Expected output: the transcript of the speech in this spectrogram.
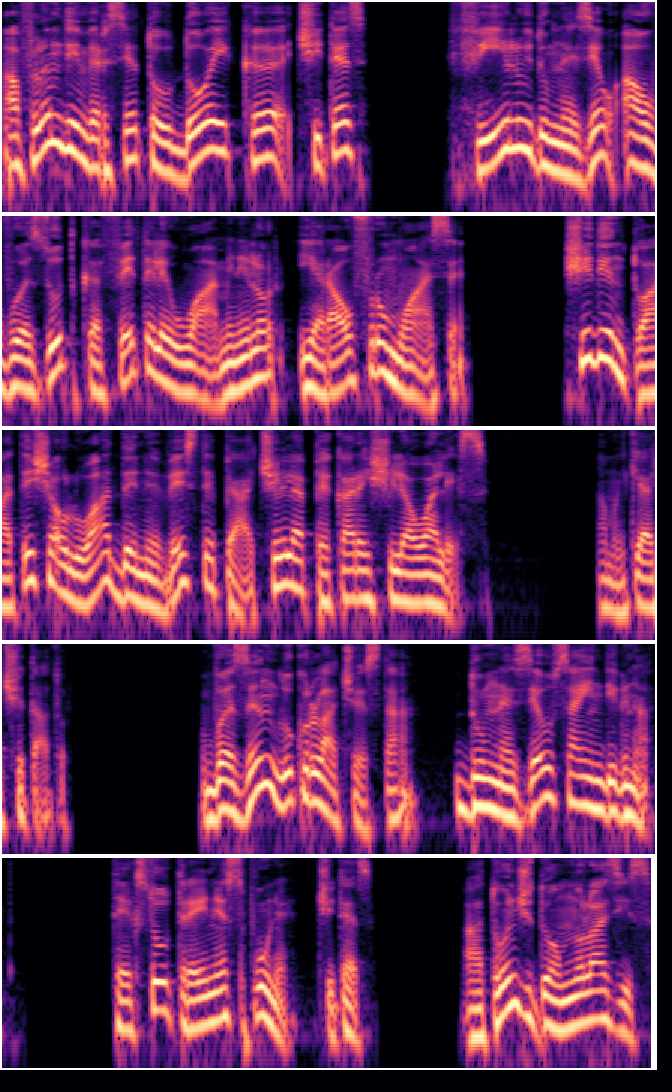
aflăm din versetul 2 că, citez, Fiii lui Dumnezeu au văzut că fetele oamenilor erau frumoase și din toate și-au luat de neveste pe acelea pe care și le-au ales. Am încheiat citatul. Văzând lucrul acesta, Dumnezeu s-a indignat. Textul 3 ne spune, citez, Atunci Domnul a zis,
